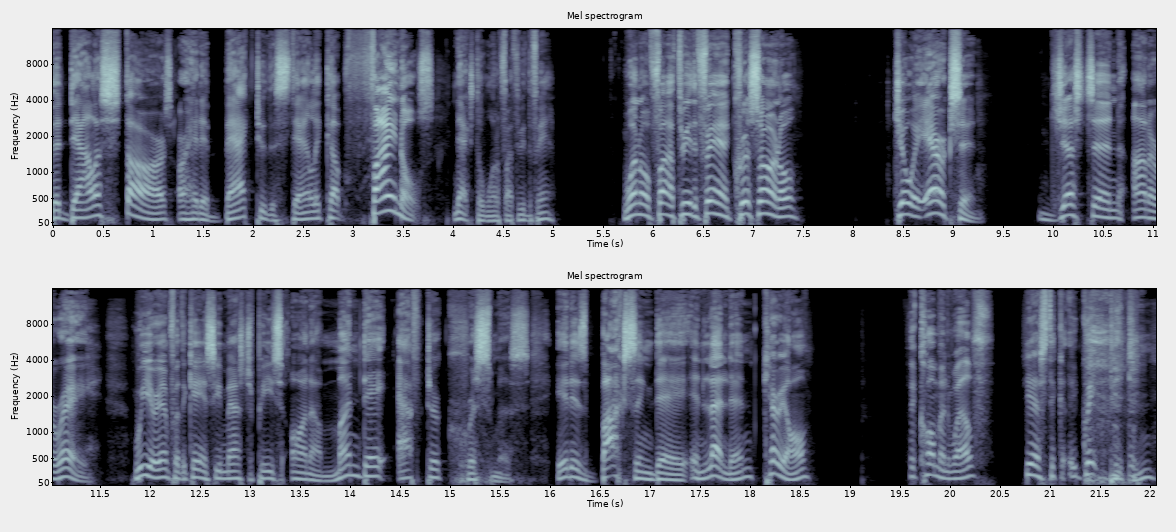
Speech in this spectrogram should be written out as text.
the Dallas Stars are headed back to the Stanley Cup Finals next to 1053 The Fan. 1053 The Fan, Chris Arnold, Joey Erickson, Justin Honore. We are in for the K&C Masterpiece on a Monday after Christmas. It is Boxing Day in London. Carry on. The Commonwealth. Yes, the Great Britain,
